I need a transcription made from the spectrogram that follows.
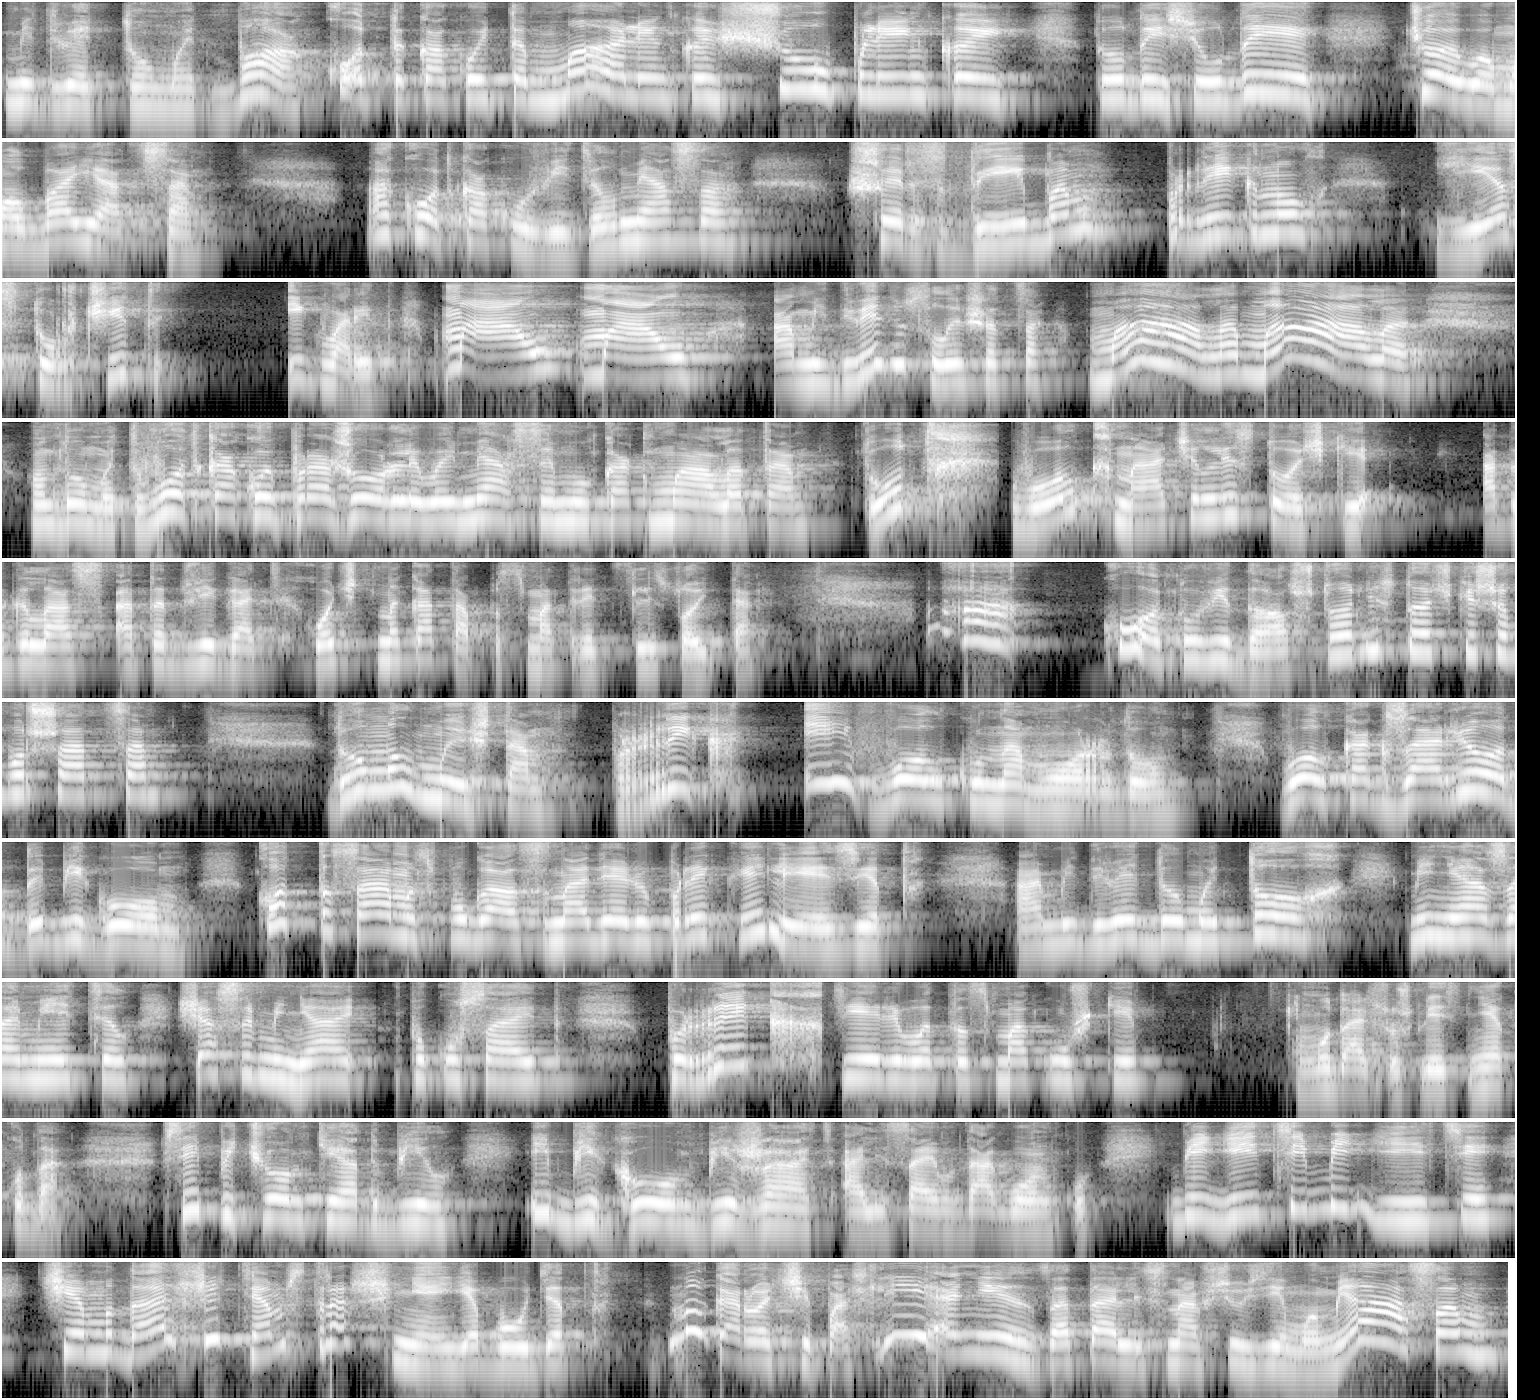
Медведь думает, ба, кот-то какой-то маленький, щупленький, туды-сюды, чего его, мол, бояться? А кот как увидел мясо, шерсть дыбом, прыгнул, ест, турчит и говорит «Мау, мау!» А медведю слышится «Мало, мало!» Он думает, вот какой прожорливый, мясо ему как мало-то. Тут волк начал листочки от глаз отодвигать, хочет на кота посмотреть с лисой-то. А кот увидал, что листочки шебуршатся. Думал, мышь там, прыг и волку на морду. Волк как зарет, да бегом. Кот-то сам испугался, на дерево прыг и лезет. А медведь думает, ох, меня заметил, сейчас и меня покусает. Прыг дерево-то с макушки. Ему дальше уж лезть некуда. Все печенки отбил и бегом бежать, а лиса им вдогонку. Бегите, бегите, чем дальше, тем страшнее будет. Ну, короче, пошли они, затались на всю зиму мясом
